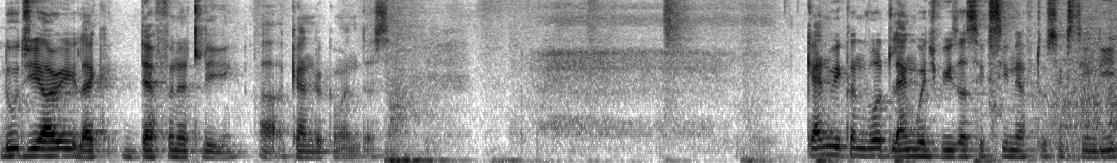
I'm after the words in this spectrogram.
do GRE, like definitely uh, can recommend this can we convert language visa 16F to 16D?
